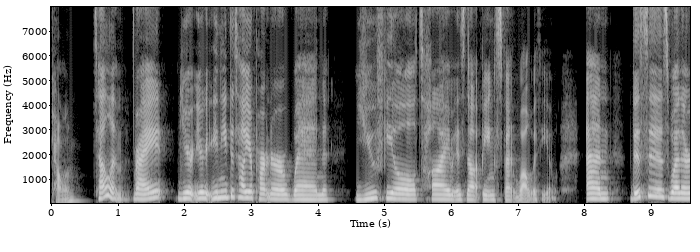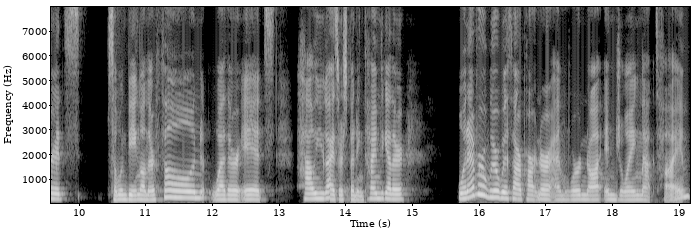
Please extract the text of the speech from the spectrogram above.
Tell him. tell him, right? You're, you're, you need to tell your partner when you feel time is not being spent well with you. And this is whether it's someone being on their phone, whether it's how you guys are spending time together. Whenever we're with our partner and we're not enjoying that time,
